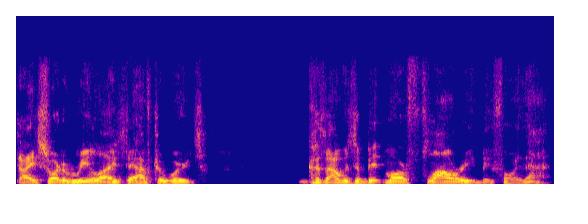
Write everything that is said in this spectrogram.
I sort of realized afterwards because I was a bit more flowery before that.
